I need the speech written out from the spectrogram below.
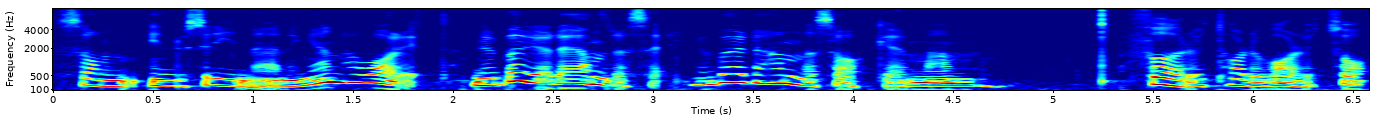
som industrinäringen har varit. Nu börjar det ändra sig. Nu börjar det hända saker men förut har det varit så.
